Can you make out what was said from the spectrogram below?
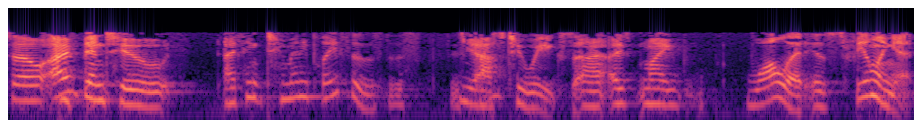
So I've been to, I think, too many places this, these Yeah. past two weeks. Uh, I, my wallet is feeling it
